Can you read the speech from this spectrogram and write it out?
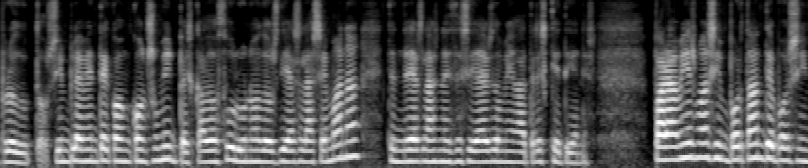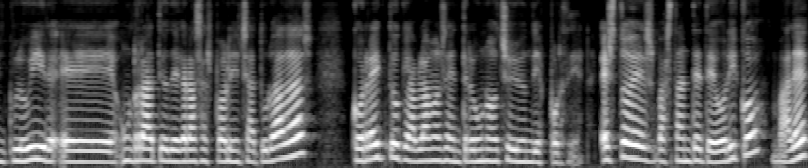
productos. Simplemente con consumir pescado azul uno o dos días a la semana tendrías las necesidades de omega 3 que tienes. Para mí es más importante pues incluir eh, un ratio de grasas poliinsaturadas correcto que hablamos de entre un 8 y un 10%. Esto es bastante teórico, ¿vale?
